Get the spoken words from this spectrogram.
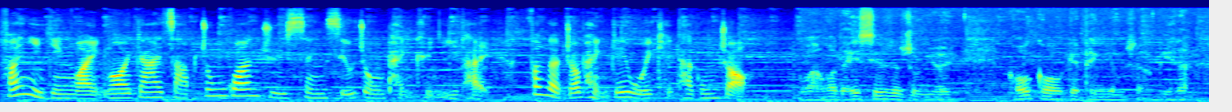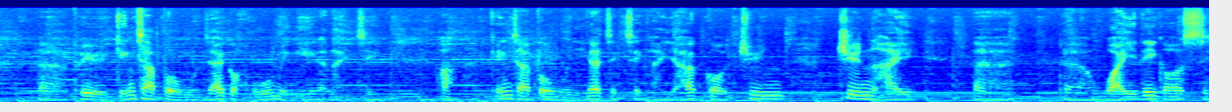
反而認為外界集中關注性小眾平權議題，忽略咗平機會其他工作。話我哋喺少數族裔嗰個嘅聘用上邊啦，誒，譬如警察部門就係一個好明顯嘅例子。嚇，警察部門而家直情係有一個專專係誒誒為呢個誒。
